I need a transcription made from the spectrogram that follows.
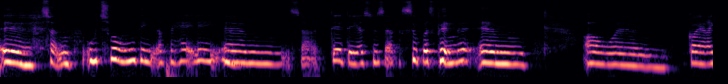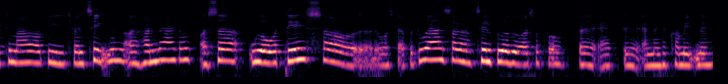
øh, sådan utvunget i og behagelig i. Mm. Øhm, så det er det, jeg synes er super spændende. Øhm, og øhm, går jeg rigtig meget op i kvaliteten og i håndværket. Og så udover det, så og det er også derfor, du er, så tilbyder vi også at få, øh, at, øh, at man kan komme ind med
